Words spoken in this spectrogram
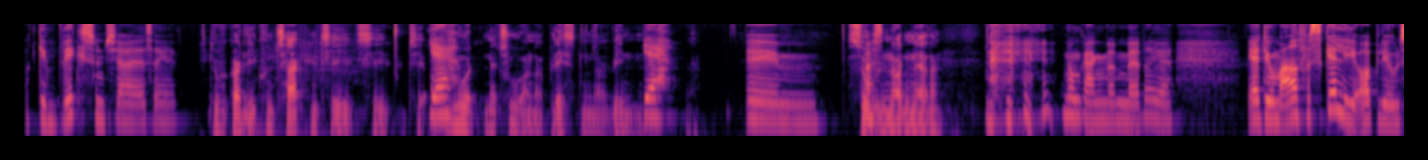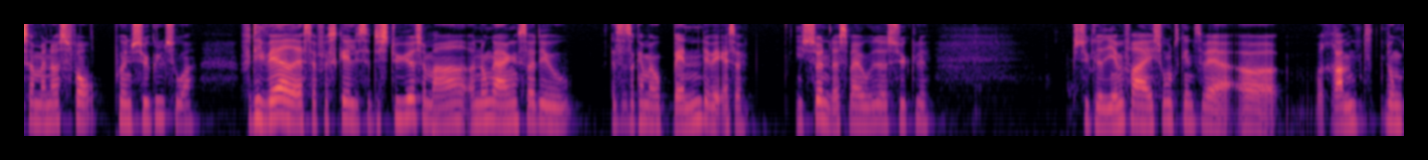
og gemt væk, synes jeg. Altså, du kan godt lide kontakten til, til, til ja. naturen og blæsten og vinden. Ja. Øhm, Solen, og, når den er der. Nogle gange, når den er der, ja. Ja, det er jo meget forskellige oplevelser, man også får på en cykeltur. Fordi vejret er så forskelligt, så det styrer så meget, og nogle gange så er det jo, altså så kan man jo bande det væk. Altså i søndags var jeg ude og cykle, cyklede hjemmefra i solskinsvær og ramte nogle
